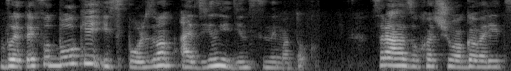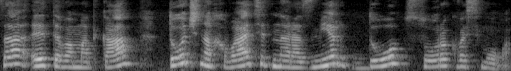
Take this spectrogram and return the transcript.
В этой футболке использован один единственный моток. Сразу хочу оговориться, этого мотка точно хватит на размер до 48 -го.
